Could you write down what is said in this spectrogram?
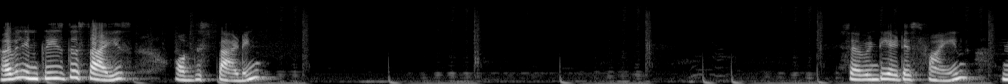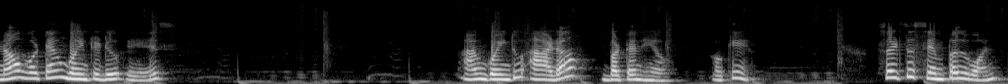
I will increase the size of this padding. Seventy-eight is fine. Now what I'm going to do is I'm going to add a button here. Okay. So it's a simple one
